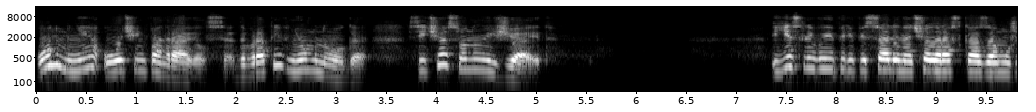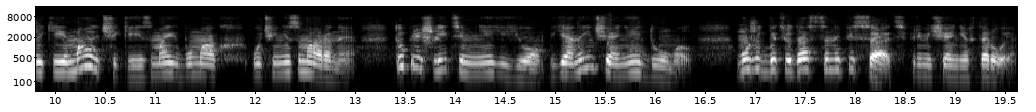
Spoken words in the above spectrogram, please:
Он мне очень понравился, доброты в нем много. Сейчас он уезжает. Если вы переписали начало рассказа о мужике и мальчике, из моих бумаг очень измаранное, то пришлите мне ее. Я нынче о ней думал. Может быть, удастся написать. Примечание второе.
